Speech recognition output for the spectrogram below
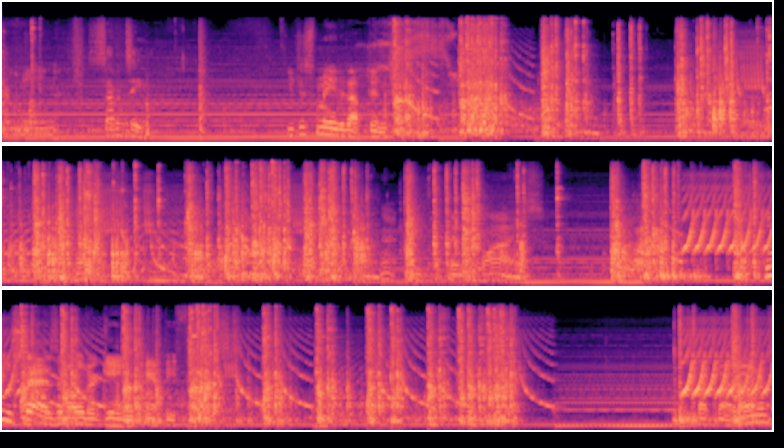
you're mean. 17. You just made it up, didn't you? Thing flies. Who says an older game can't be fixed? That's my bonus.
